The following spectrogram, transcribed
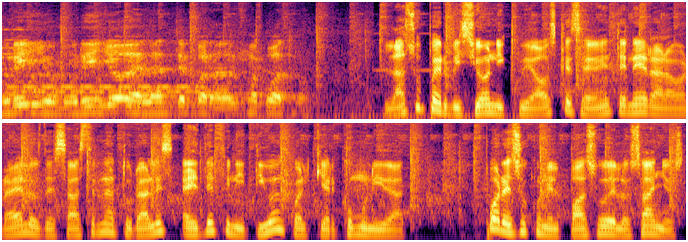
Murillo, Murillo adelante para Alfa 4. La supervisión y cuidados que se deben tener a la hora de los desastres naturales es definitiva en cualquier comunidad. Por eso, con el paso de los años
